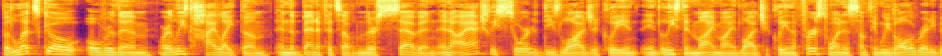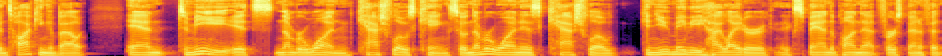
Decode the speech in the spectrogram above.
but let's go over them or at least highlight them and the benefits of them. There's seven. And I actually sorted these logically, and at least in my mind, logically. And the first one is something we've already been talking about. And to me, it's number one, cash flow is king. So number one is cash flow. Can you maybe highlight or expand upon that first benefit?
